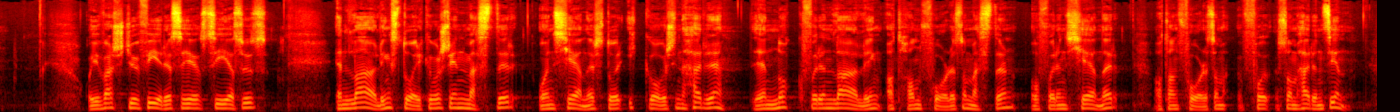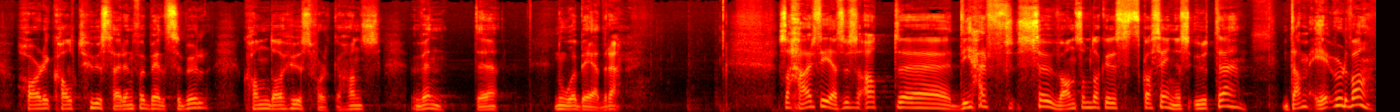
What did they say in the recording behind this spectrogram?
Og I vers 24 sier Jesus en lærling står ikke over sin mester, og en tjener står ikke over sin herre. Det er nok for en lærling at han får det som mesteren, og for en tjener at han får det som, for, som herren sin. Har de kalt husherren for Belsebul, kan da husfolket hans vente noe bedre. Så her sier Jesus at uh, de her sauene som dere skal sendes ut til, de er ulver.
